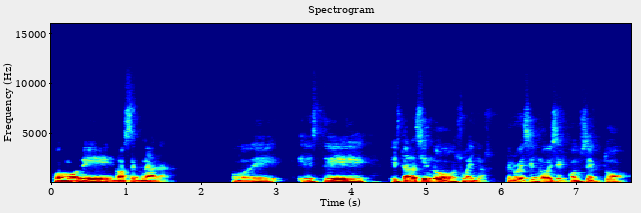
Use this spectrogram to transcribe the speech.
como de no hacer nada, como de este, estar haciendo sueños pero ese no es el concepto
